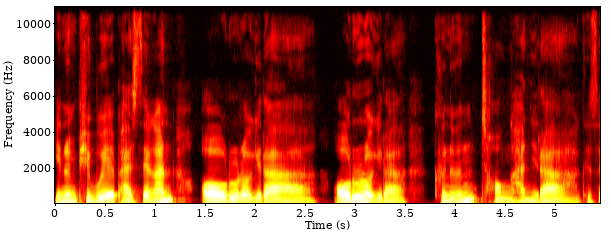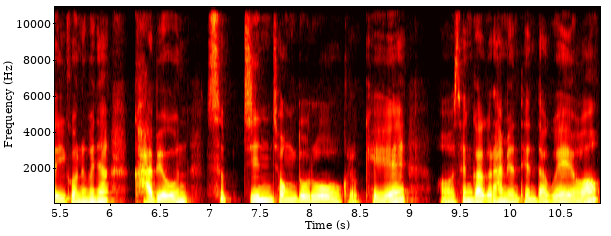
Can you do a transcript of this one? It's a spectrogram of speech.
이는 피부에 발생한 어루럭이라 어루럭이라 그는 정하니라. 그래서 이거는 그냥 가벼운 습진 정도로 그렇게 어, 생각을 하면 된다고 해요.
